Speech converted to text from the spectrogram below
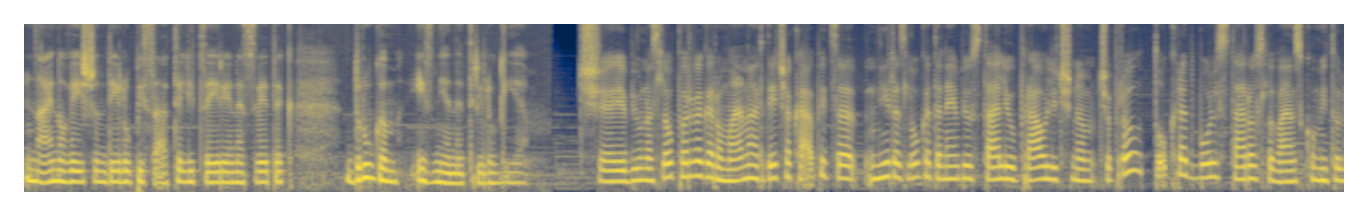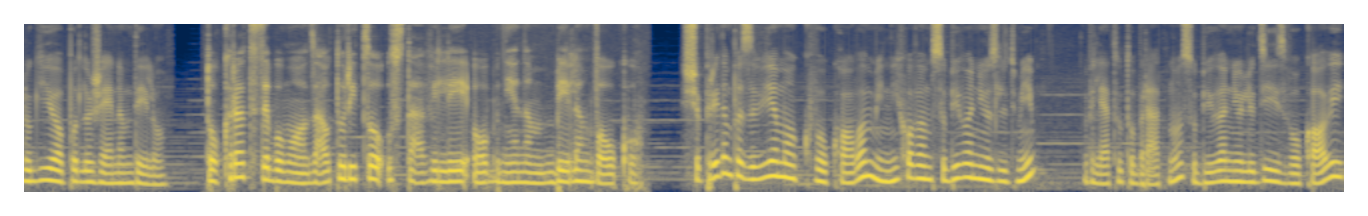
najnovejšem delu pisateljice Irene Svetek, drugem iz njene trilogije. Če je bil naslov prvega romana Rdeča kapica, ni razloga, da ne bi ostali v pravličnem, čeprav tokrat bolj staroslovansko mitologijo podloženem delu. Tokrat se bomo z avtorico ustavili ob njenem belem volku. Še preden pa zavijemo k volkovom in njihovem sobivanju z ljudmi, velja tudi obratno, sobivanju ljudi z volkovi,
